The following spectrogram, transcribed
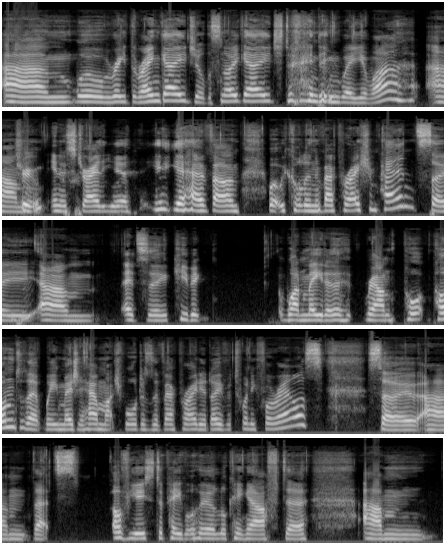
Um, we'll read the rain gauge or the snow gauge, depending where you are. Um, True. In Australia, you, you have um, what we call an evaporation pan. So mm-hmm. Um, it's a cubic one meter round pond that we measure how much water is evaporated over 24 hours. So um, that's of use to people who are looking after um,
